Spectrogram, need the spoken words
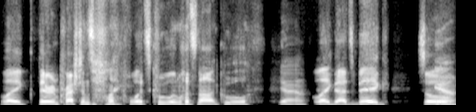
Like their impressions of like what's cool and what's not cool. Yeah, like that's big. So yeah,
